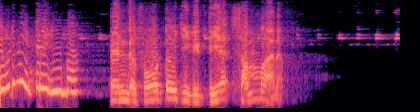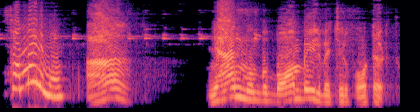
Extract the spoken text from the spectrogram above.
എവിടുന്ന് ഇത്ര രൂപ? എന്റെ ഫോട്ടോയ്ക്ക് കിട്ടിയ സമ്മാനം. ആ ഞാൻ മുമ്പ് ബോംബെയിൽ വെച്ചൊരു ഫോട്ടോ എടുത്തു.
